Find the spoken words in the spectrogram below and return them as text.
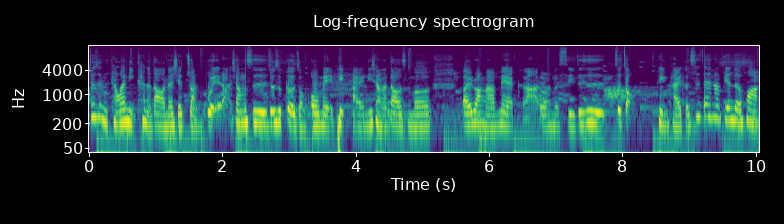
就是你台湾你看得到的那些专柜啦，像是就是各种欧美品牌，你想得到什么 Byron 啊、MAC 啊、r o n d C，就是这种品牌。可是，在那边的话，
